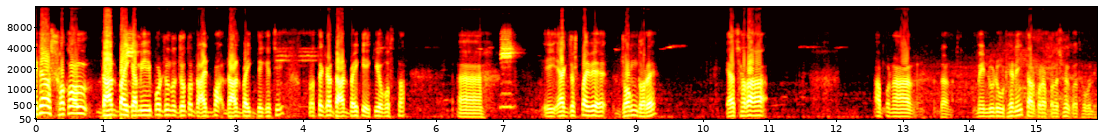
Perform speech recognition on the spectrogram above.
এটা সকল ডার্ট বাইক আমি এই পর্যন্ত যত ডার্ট ডার্ট বাইক দেখেছি, প্রত্যেকটা ডার্ট বাইকে একই অবস্থা। এই এক্সজস্ট পাইপে জং ধরে। এছাড়া আপনার মেইন রোডে উঠে নেই, তারপর আপনাদের সঙ্গে কথা বলি।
